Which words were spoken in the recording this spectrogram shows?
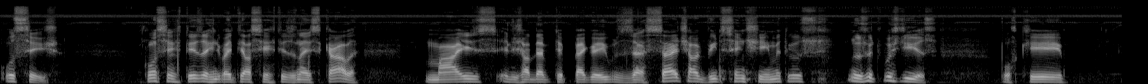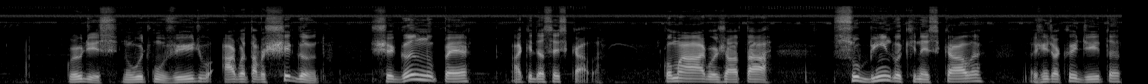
Ou seja, com certeza a gente vai ter a certeza na escala, mas ele já deve ter pego aí uns 17 a 20 centímetros nos últimos dias, porque, como eu disse, no último vídeo a água estava chegando, chegando no pé aqui dessa escala. Como a água já está subindo aqui na escala, a gente acredita,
